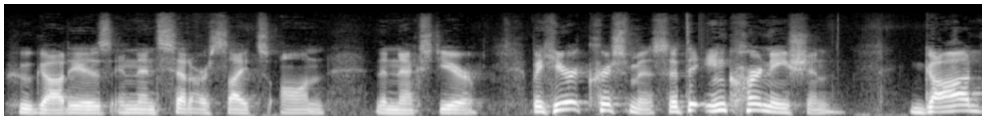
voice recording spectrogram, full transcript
who God is, and then set our sights on the next year. But here at Christmas, at the incarnation, God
